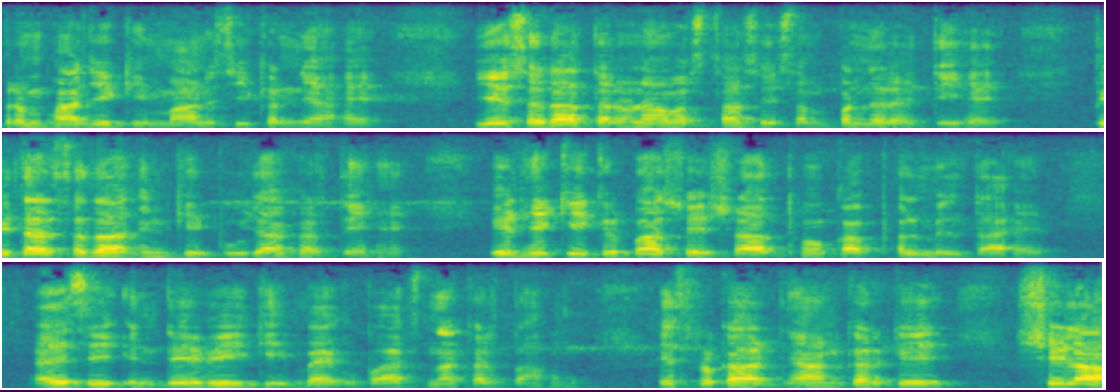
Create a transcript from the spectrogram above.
ब्रह्मा जी की मानसी कन्या है। ये सदा तरुणावस्था से संपन्न रहती है। पितर सदा इनकी पूजा करते हैं। इन्हीं की कृपा से श्राद्धों का फल मिलता है। ऐसी इन देवी की मैं उपासना करता हूँ। इस प्रकार ध्यान करके शिला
